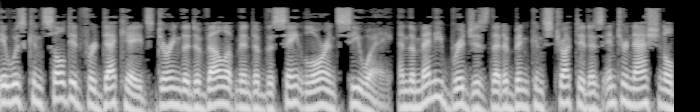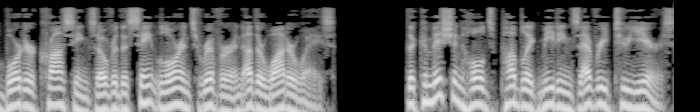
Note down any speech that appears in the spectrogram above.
It was consulted for decades during the development of the St. Lawrence Seaway, and the many bridges that have been constructed as international border crossings over the St. Lawrence River and other waterways. The Commission holds public meetings every two years.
